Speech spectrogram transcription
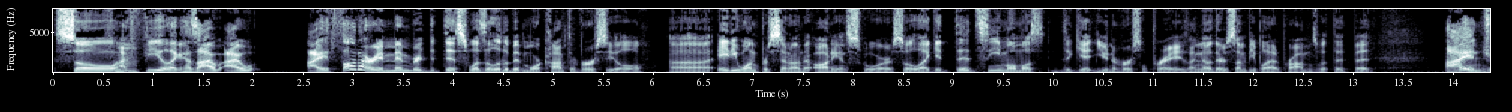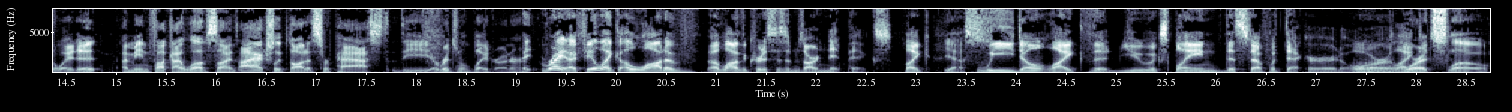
So I feel like because I I I thought I remembered that this was a little bit more controversial. Uh, Eighty-one percent on the audience score, so like it did seem almost to get universal praise. I know there's some people that had problems with it, but I enjoyed it. I mean, fuck, I love signs. I actually thought it surpassed the original Blade Runner. Right. I feel like a lot of a lot of the criticisms are nitpicks. Like, Yes. we don't like that you explained this stuff with Deckard, or uh, like, or it's slow,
